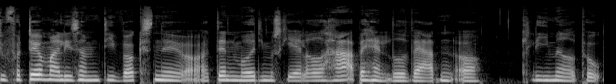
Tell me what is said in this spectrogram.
du fordømmer ligesom de voksne og den måde, de måske allerede har behandlet verden og klimaet på.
